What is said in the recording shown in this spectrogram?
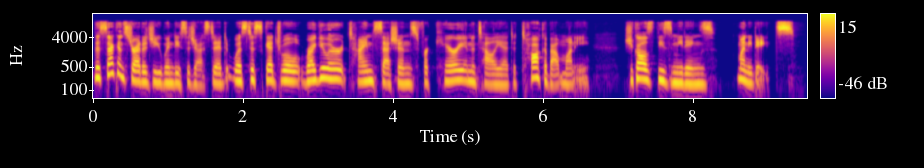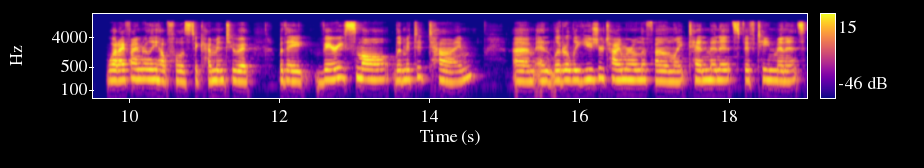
The second strategy Wendy suggested was to schedule regular timed sessions for Carrie and Natalia to talk about money. She calls these meetings money dates. What I find really helpful is to come into it with a very small, limited time um, and literally use your timer on the phone like 10 minutes, 15 minutes,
